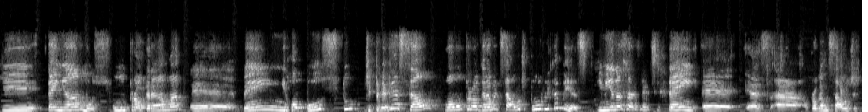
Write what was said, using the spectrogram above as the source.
que tenhamos um programa é, bem robusto de prevenção como um programa de saúde pública mesmo. Em Minas, a gente tem é, essa, a, o programa de saúde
